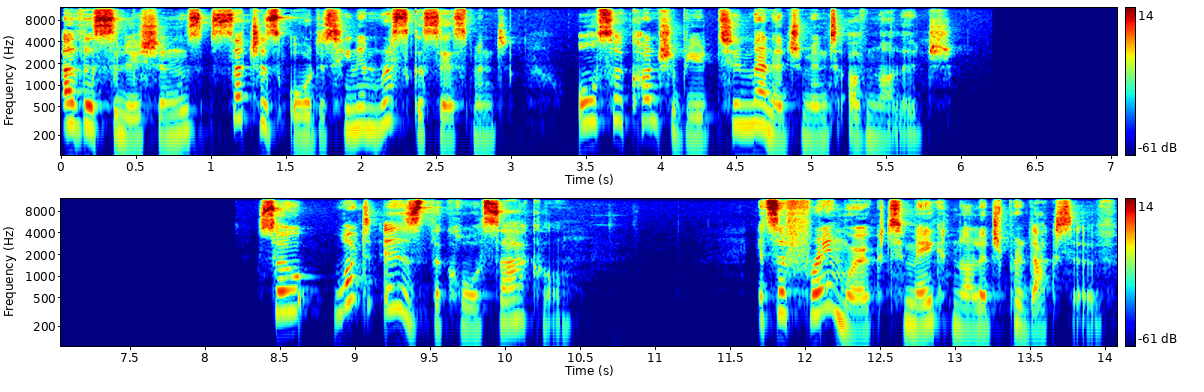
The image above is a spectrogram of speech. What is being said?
Other solutions, such as auditing and risk assessment, also contribute to management of knowledge. So, what is the core cycle? It's a framework to make knowledge productive.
